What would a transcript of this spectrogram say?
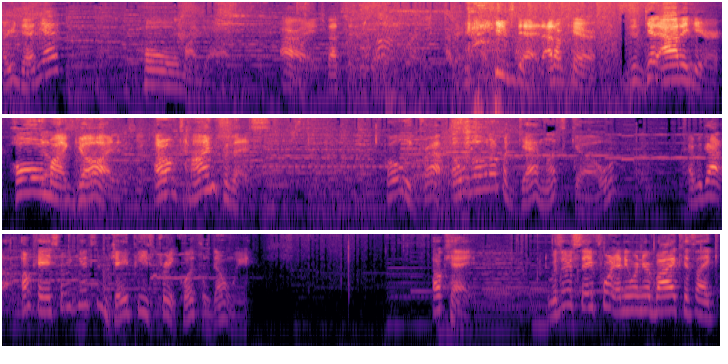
Are you dead yet? Oh my god. Alright, that's it. He's dead. I don't care. Just get out of here. Oh my god. I don't have time for this. Holy crap. Oh, we leveled up again. Let's go. And we got... Okay, so we get some JPs pretty quickly, don't we? Okay. Was there a save point anywhere nearby? Because, like,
